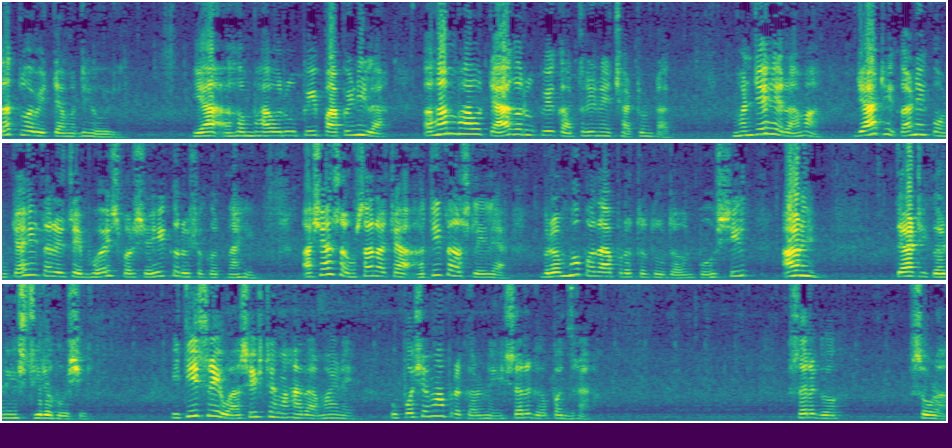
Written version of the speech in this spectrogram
तत्ववेत्यामध्ये होईल. या अहमभावरूपी पापिणीला अहमभाव त्यागरूपी कात्रीने छाटून टाक. म्हणजे हे रामा ज्या ठिकाणी कोणत्याही तऱ्हेचे भय स्पर्शही करू शकत नाही अशा संसाराच्या अतीत असलेल्या ब्रह्मपदाप्रत तू जाऊन पोहोचशील आणि त्या ठिकाणी स्थिर होशील. इति श्री वासिष्ठ महारामायणे उपशमा प्रकरणे सर्ग पंधरा. सर्ग सोळा.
